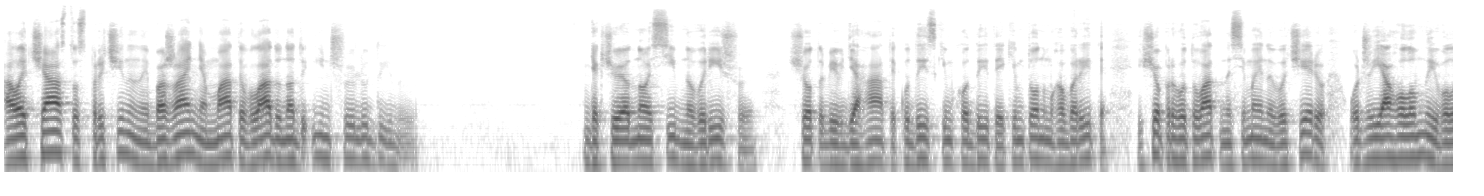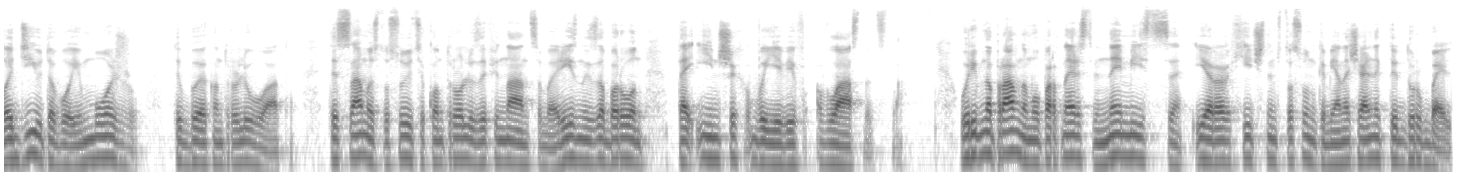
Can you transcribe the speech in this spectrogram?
але часто спричинений бажанням мати владу над іншою людиною. Якщо я одноосібно вирішую, що тобі вдягати, куди з ким ходити, яким тоном говорити і що приготувати на сімейну вечерю, отже, я головний, володію тобою і можу тебе контролювати. Те саме стосується контролю за фінансами, різних заборон та інших виявів власництва. У рівноправному партнерстві не місце ієрархічним стосункам, я начальник ти дурбель.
